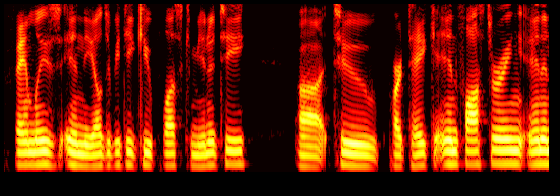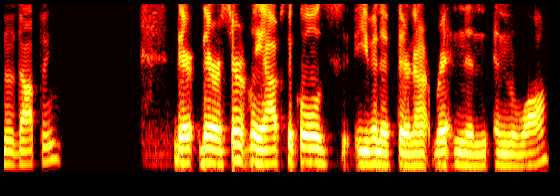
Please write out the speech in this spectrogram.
families in the LGBTQ plus community uh, to partake in fostering and in adopting? there there are certainly obstacles even if they're not written in, in the law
